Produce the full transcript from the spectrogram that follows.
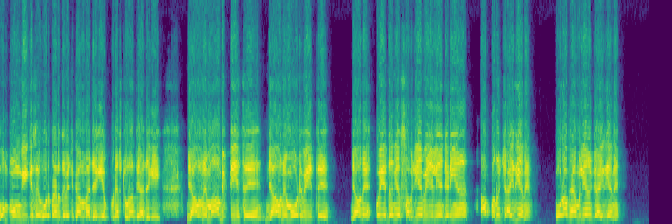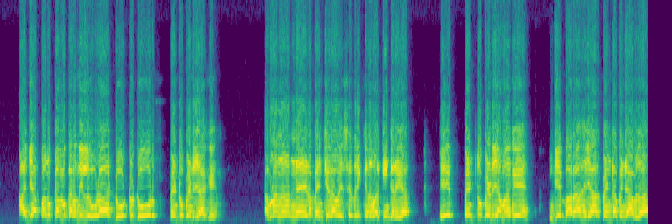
ਉਹ ਮੂੰਗੀ ਕਿਸੇ ਹੋਰ ਪਿੰਡ ਦੇ ਵਿੱਚ ਕੰਮ ਆ ਜਾਏਗੀ, ਆਪਣੇ ਸਟੋਰਾਂ ਤੇ ਆ ਜਾਏਗੀ। ਜਾਂ ਉਹਨੇ ਮਾਂ ਬੀਜਤੇ, ਜਾਂ ਉਹਨੇ ਮੋਠ ਬੀਜਤੇ, ਜਾਂ ਉਹਨੇ ਕੋਈ ਇਦਾਂ ਦੀਆਂ ਸਬਜ਼ੀਆਂ ਬੀਜ ਲਈਆਂ ਜਿਹੜੀਆਂ ਆਪਾਂ ਨੂੰ ਚਾਹੀਦੀਆਂ ਨੇ, ਪੂਰਾ ਫੈਮਲੀਆਂ ਨੂੰ ਚਾਹੀਦੀਆਂ ਨੇ। ਅੱਜ ਆਪਾਂ ਨੂੰ ਕੰਮ ਕਰਨ ਦੀ ਲੋੜ ਆ ਡੋਰ ਟੂ ਡੋਰ ਪਿੰਡ ਟੂ ਪਿੰਡ ਜਾ ਕੇ। ਆਪਣਾ ਨ- ਜਿਹੜਾ ਵੈਂਚਰ ਆ, ਉਹ ਇਸੇ ਤਰੀਕੇ ਨਾਲ ਵਰਕਿੰਗ ਕਰੇਗਾ। ਇਹ ਪਿੰਡ ਟੂ ਪਿੰਡ ਜਾਵਾਂਗੇ। ਜੇ 12000 ਪਿੰਡ ਆ ਪੰਜਾਬ ਦਾ,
